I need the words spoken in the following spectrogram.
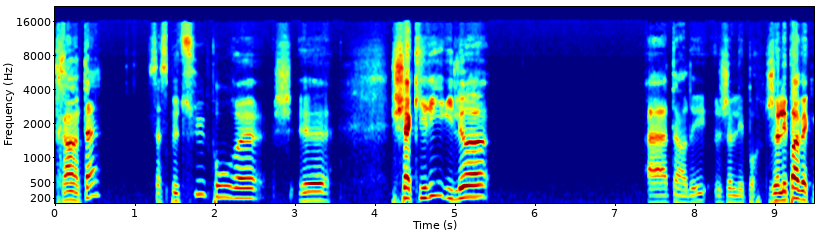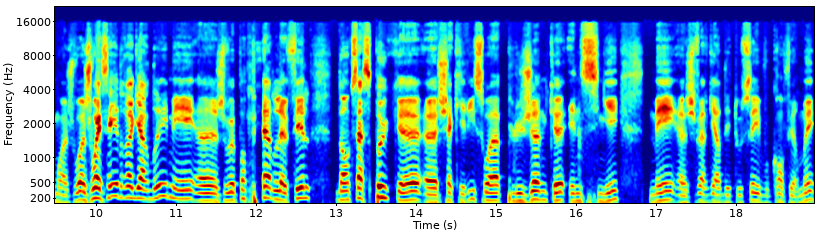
30 euh, ans. Ça se peut-tu pour euh, Shakiri? Il a Attendez, je ne l'ai pas. Je ne l'ai pas avec moi. Je vais, je vais essayer de regarder, mais euh, je ne veux pas perdre le fil. Donc, ça se peut que euh, Shakiri soit plus jeune que Insigné, mais euh, je vais regarder tout ça et vous confirmer.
